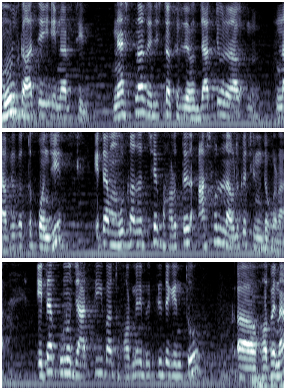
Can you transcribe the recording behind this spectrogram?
মূল কাজ এই এনআরসি ন্যাশনাল রেজিস্টার সিটিজেন জাতীয় নাগরিকত্ব পঞ্জি। এটা মূল কাজ হচ্ছে ভারতের আসল নাগরিককে চিহ্নিত করা। এটা কোনো জাতি বা ধর্মের ভিত্তিতে কিন্তু হবে না।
